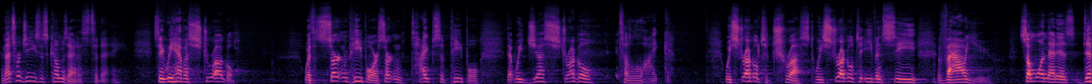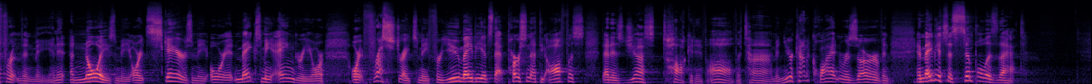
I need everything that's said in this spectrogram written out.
And that's where Jesus comes at us today. See, we have a struggle with certain people or certain types of people that we just struggle to like. We struggle to trust. We struggle to even see value someone that is different than me and it annoys me or it scares me or it makes me angry or, or it frustrates me. For you, maybe it's that person at the office that is just talkative all the time and you're kind of quiet and reserved. And, and maybe it's as simple as that.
